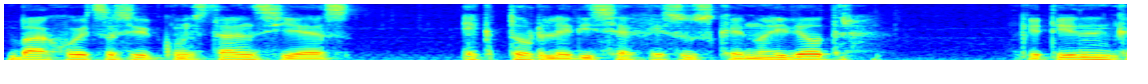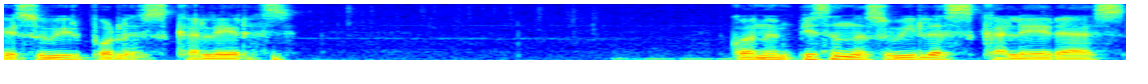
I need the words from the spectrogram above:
Bajo estas circunstancias, Héctor le dice a Jesús que no hay de otra, que tienen que subir por las escaleras. Cuando empiezan a subir las escaleras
